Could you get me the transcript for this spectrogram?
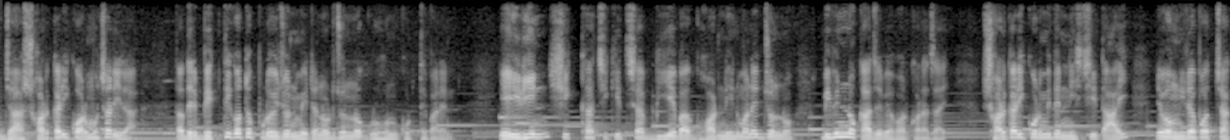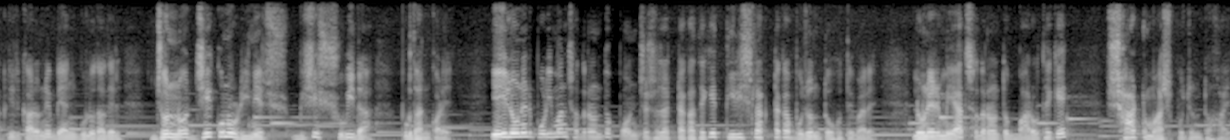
যা সরকারি কর্মচারীরা তাদের ব্যক্তিগত প্রয়োজন মেটানোর জন্য গ্রহণ করতে পারেন। এই ঋণ, শিক্ষা, চিকিৎসা, বিয়ে বা ঘর নির্মাণের জন্য বিভিন্ন কাজে ব্যবহার করা যায়। সরকারি কর্মীদের নিশ্চিত আয় এবং নিরাপদ চাকরির কারণে ব্যাংকগুলো তাদের জন্য যে কোনো ঋণের বিশেষ সুবিধা প্রদান করে। এই লোনের পরিমাণ সাধারণত পঞ্চাশ হাজার টাকা থেকে তিরিশ লাখ টাকা পর্যন্ত হতে পারে। লোনের মেয়াদ সাধারণত বারো থেকে ষাট মাস পর্যন্ত হয়।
